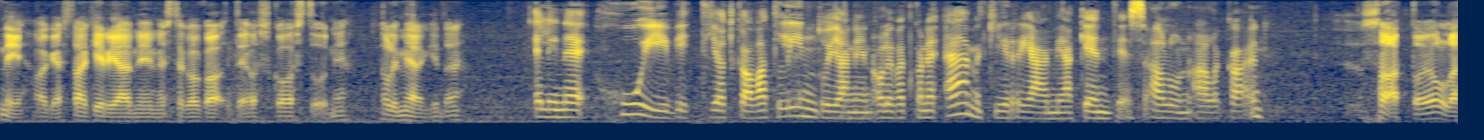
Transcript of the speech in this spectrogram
niin, oikeastaan kirjaimia, mistä koko teos koostuu, niin oli mielenkiintoinen. Eli ne huivit, jotka ovat lintuja, niin olivatko ne M-kirjaimia kenties alun alkaen? Saattoi olla.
